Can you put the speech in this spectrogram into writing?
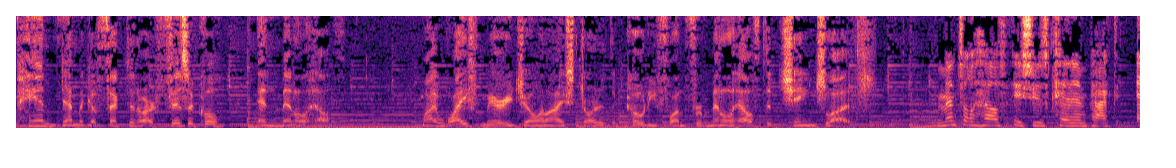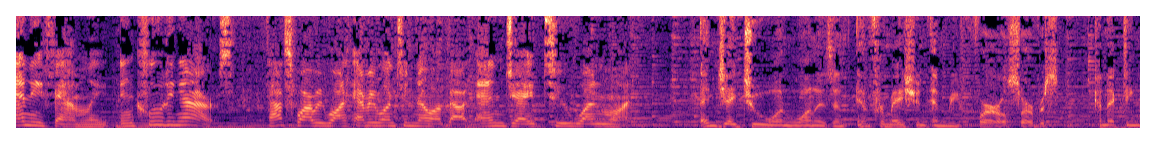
pandemic affected our physical and mental health. My wife, Mary Jo, and I started the Codey Fund for mental health to change lives. Mental health issues can impact any family, including ours. That's why we want everyone to know about NJ211. NJ211 is an information and referral service connecting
